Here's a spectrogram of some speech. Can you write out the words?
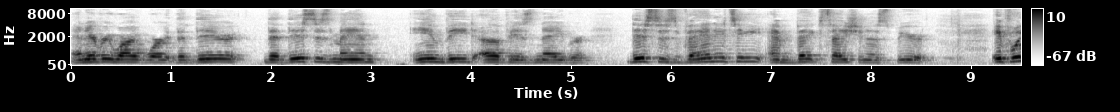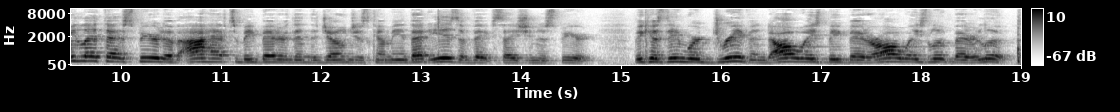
and every right work that there that this is man envied of his neighbor. This is vanity and vexation of spirit. If we let that spirit of I have to be better than the Joneses come in, that is a vexation of spirit. Because then we're driven to always be better, always look better. Look,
